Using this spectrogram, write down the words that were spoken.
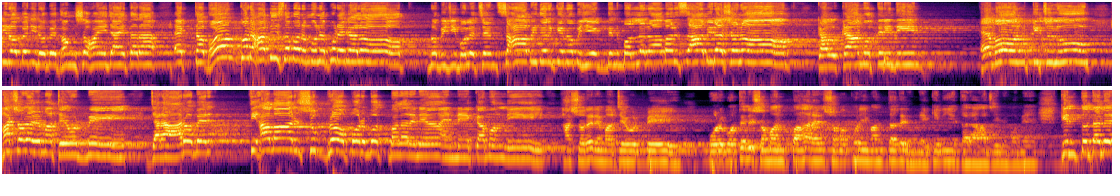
নীরবে নীরবে ধ্বংস হয়ে যায় তারা। একটা ভয়ঙ্কর হাদিস আমার মনে পড়ে গেল। নবীজি বলেছেন, সাহাবিদেরকে নবীজি একদিন বললেন আবার সাহাবিরা শোনো, কাল কামতের দিন এমন কিছু লোক হাসরের মাঠে উঠবে, যারা আরবের তিহামার শুভ্র পর্বতমালার ন্যায় নেকামল হাসরের মাঠে উঠবে। পর্বতের সমান পাহাড়ের সমপরিমাণ তাদের নেকি নিয়ে তারা হাজির হবে। কিন্তু তাদের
